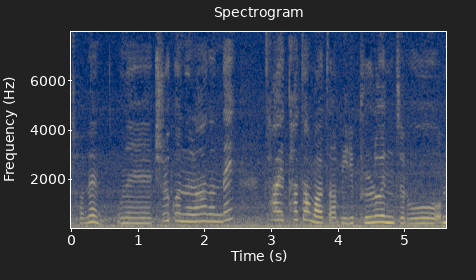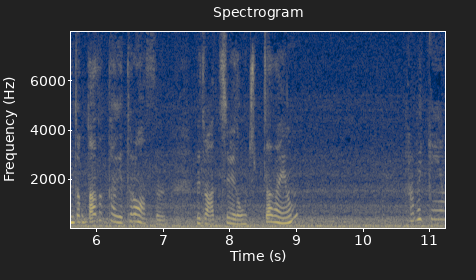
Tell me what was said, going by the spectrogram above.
저는 오늘 출근을 하는데 차에 타자마자 미리 블루엔즈로 엄청 따뜻하게 틀어놨어요. 좀 아침에 너무 춥잖아요. 가볼게요.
